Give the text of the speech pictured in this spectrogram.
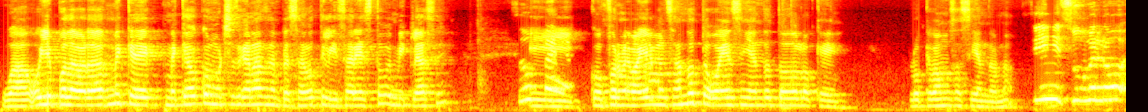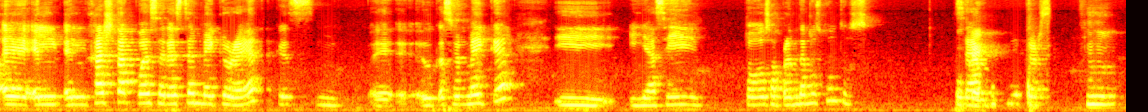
Wow, oye, pues la verdad me, quedé, me quedo con muchas ganas de empezar a utilizar esto en mi clase. Súper. Y conforme vaya avanzando, te voy enseñando todo lo que, lo que vamos haciendo, ¿no? Sí, súbelo. Eh, el, hashtag puede ser este MakerEd, que es mm, eh, educación maker, y, así todos aprendemos juntos. makers.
